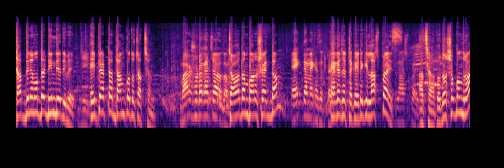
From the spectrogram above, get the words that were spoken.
সাত দিনের মধ্যে ডিম দিয়ে দিবে। এই পেয়ারটার দাম কত চাচ্ছেন? বারোশো টাকা চাওয়া দাম। চাওয়া দাম বারোশো একদম একদম এক হাজার টাকা। এক হাজার টাকা এটা কি লাস্ট প্রাইস Last price। আচ্ছা তো দর্শক বন্ধুরা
